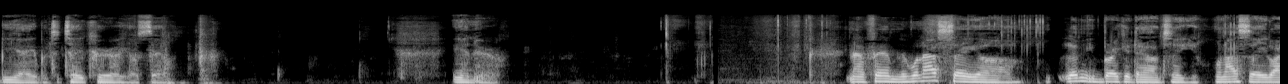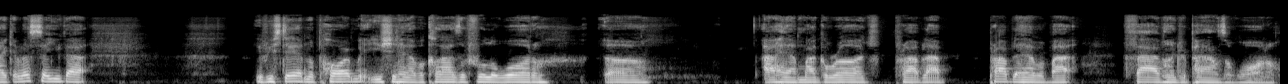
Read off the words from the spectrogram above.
be able to take care of yourself in here. Now, family, when I say, uh, let me break it down to you. When I say, like, let's say you got, if you stay in an apartment, you should have a closet full of water. Uh, I have my garage, probably, I probably have about 500 pounds of water.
